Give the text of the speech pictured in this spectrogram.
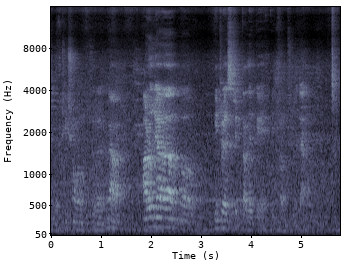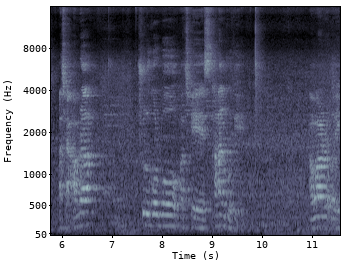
একদম ঠিক সময় চলে আর আরও যারা ইন্টারেস্টেড তাদেরকে ইনফরমেশন জানা আচ্ছা আমরা শুরু করব আজকে স্থানাঙ্ক দিয়ে। আমার ওই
